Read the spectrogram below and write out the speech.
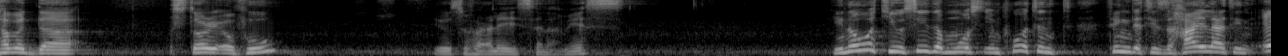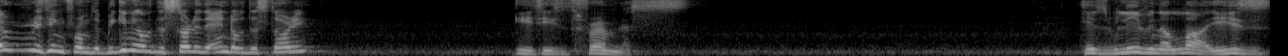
covered the story of who? Yusuf alayhi salam, yes. You know what you see the most important thing that is highlighting everything from the beginning of the story, to the end of the story? It is firmness. His belief in Allah, his,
